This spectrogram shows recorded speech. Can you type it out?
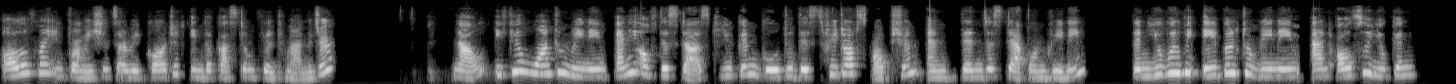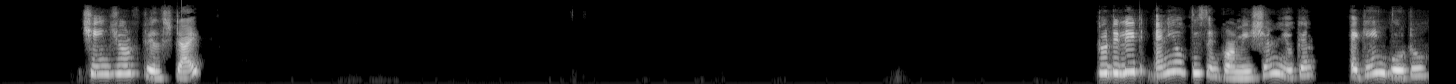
all of my informations are recorded in the custom field manager. Now, if you want to rename any of this task, you can go to this three dots option and then just tap on rename. Then you will be able to rename and also you can change your field type To delete any of this information, you can again go to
